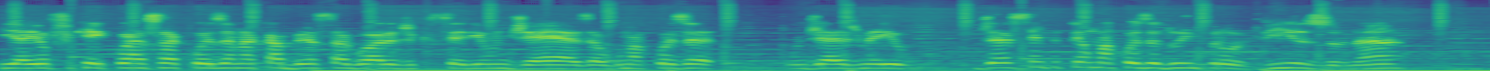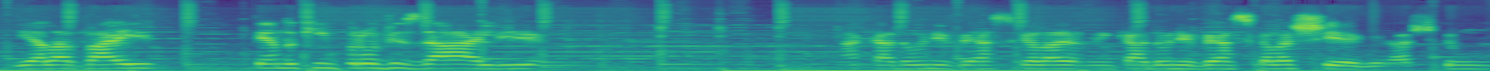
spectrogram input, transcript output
E aí eu fiquei com essa coisa na cabeça agora de que seria um jazz, alguma coisa, um jazz meio. Jazz sempre tem uma coisa do improviso, né? E ela vai tendo que improvisar ali a cada universo que ela, em cada universo que ela chega. Acho que um,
